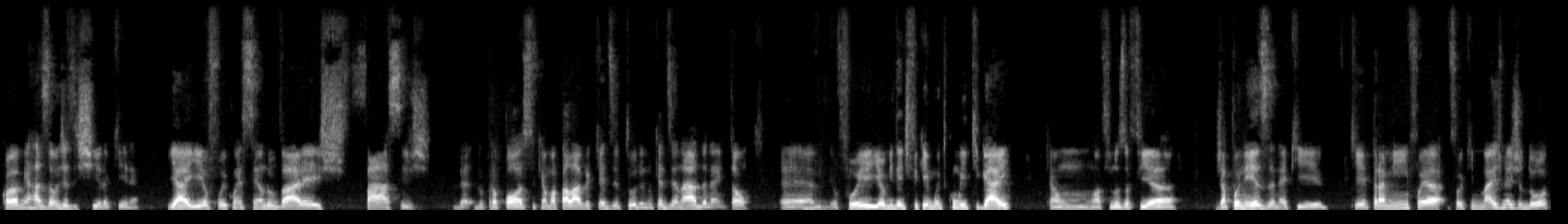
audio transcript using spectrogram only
qual é a minha razão de existir aqui? Né? E aí eu fui conhecendo várias faces do propósito, que é uma palavra que quer dizer tudo e não quer dizer nada, né? Então, é, uhum. eu fui, eu me identifiquei muito com o Ikigai, que é um, uma filosofia japonesa, né? Que, que para mim foi, a, foi o que mais me ajudou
